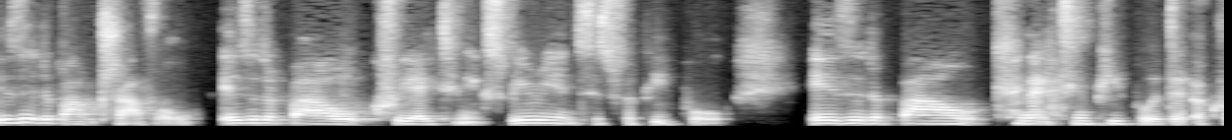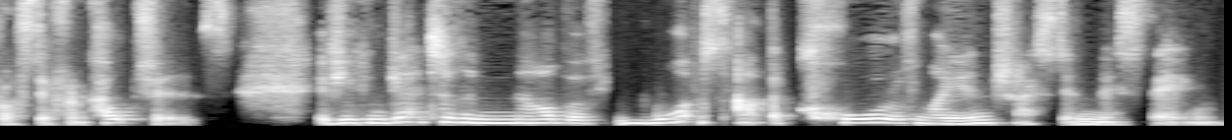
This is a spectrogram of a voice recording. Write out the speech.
is it about travel? Is it about creating experiences for people? Is it about connecting people across different cultures? If you can get to the nub of what's at the core of my interest in this thing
